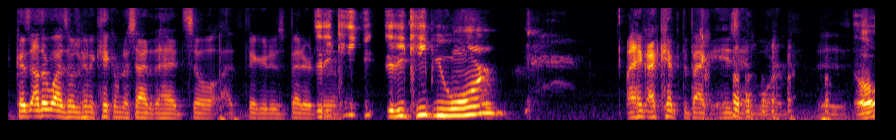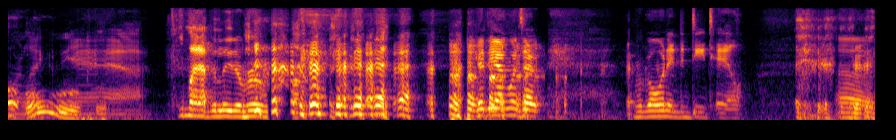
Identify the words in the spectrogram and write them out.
Because otherwise, I was going to kick him in the side of the head. So I figured it was better Did he to. keep? Did he keep you warm? I think I kept the back of his head warm. Oh, like- ooh. yeah. You might have to leave the room. Get the young ones out. We're going into detail. Uh,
